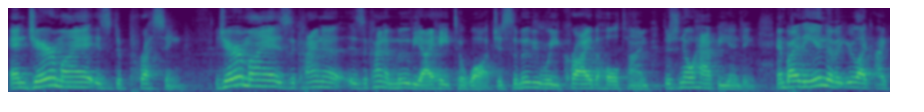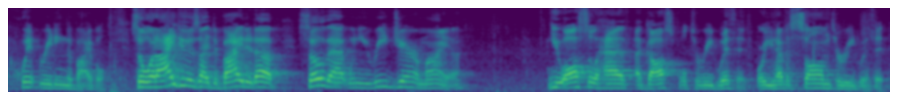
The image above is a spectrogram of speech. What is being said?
And Jeremiah is depressing. Jeremiah is the kind of is the kind of movie I hate to watch. It's the movie where you cry the whole time. There's no happy ending. And by the end of it, you're like, I quit reading the Bible. So what I do is I divide it up so that when you read Jeremiah, you also have a gospel to read with it, or you have a psalm to read with it.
